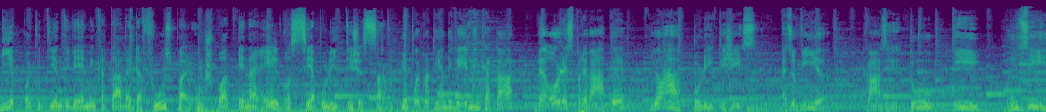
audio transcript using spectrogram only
Wir boykottieren die WM in Katar, weil der Fußball und Sport generell was sehr Politisches sind. Wir boykottieren die WM in Katar, weil alles Private ja politisch ist. Also wir, quasi, du, ich und sie.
